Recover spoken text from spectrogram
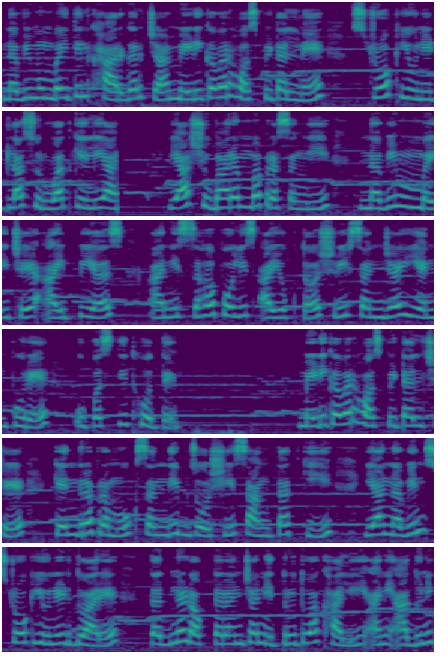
नवी मुंबईतील खारघरच्या मेडिकवर हॉस्पिटलने स्ट्रोक युनिटला सुरुवात केली आहे. या शुभारंभ प्रसंगी नवी मुंबईचे आय पी एस आणि सहपोलीस आयुक्त श्री संजय येनपुरे उपस्थित होते. मेडिकवर हॉस्पिटलचे केंद्रप्रमुख संदीप जोशी सांगतात की या नवीन स्ट्रोक युनिटद्वारे तज्ज्ञ डॉक्टरांच्या नेतृत्वाखाली आणि आधुनिक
